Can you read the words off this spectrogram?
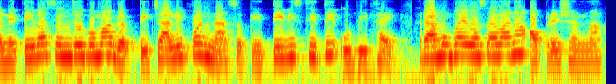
અને તેવા સંજોગોમાં વ્યક્તિ ચાલી પણ ના શકે તેવી સ્થિતિ ઊભી થાય. રામુભાઈ વસાવાના ઓપરેશનમાં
